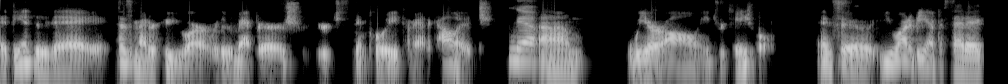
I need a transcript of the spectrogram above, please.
at the end of the day, it doesn't matter who you are, whether you're Matt Barash or you're just an employee coming out of college. Yeah, um, we are all interchangeable, and so you want to be empathetic.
